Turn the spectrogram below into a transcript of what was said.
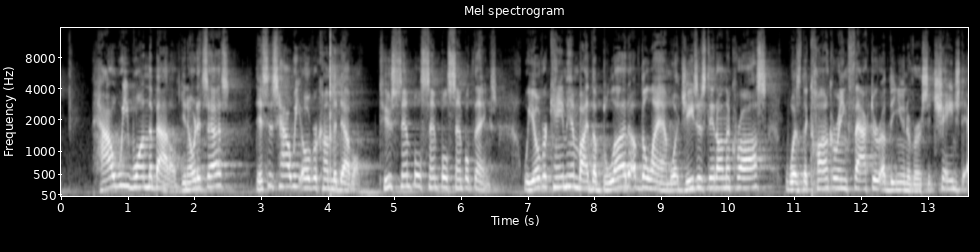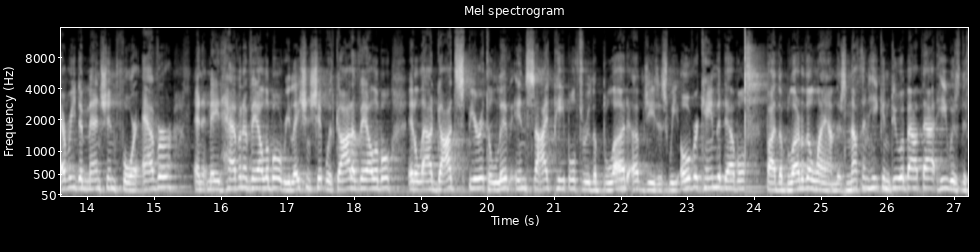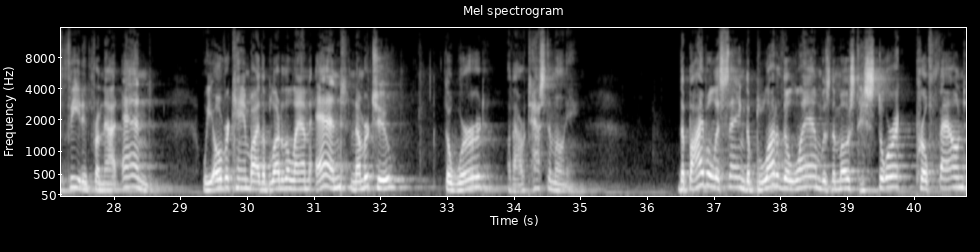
How we won the battle. You know what it says? This is how we overcome the devil. Two simple, simple, simple things. We overcame him by the blood of the Lamb. What Jesus did on the cross was the conquering factor of the universe. It changed every dimension forever, and it made heaven available, relationship with God available. It allowed God's Spirit to live inside people through the blood of Jesus. We overcame the devil by the blood of the Lamb. There's nothing he can do about that. He was defeated from that end. We overcame by the blood of the Lamb, and number two, the word of our testimony. The Bible is saying the blood of the Lamb was the most historic, profound,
